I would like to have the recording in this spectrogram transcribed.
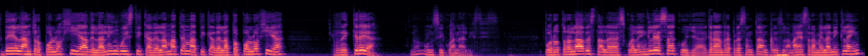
de la antropología, de la lingüística, de la matemática, de la topología, recrea un psicoanálisis. Por otro lado está la escuela inglesa, cuya gran representante es la maestra Melanie Klein,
